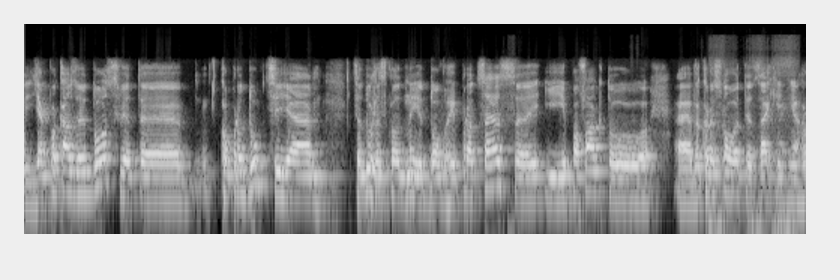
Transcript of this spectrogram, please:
як показує досвід, е, копродукція. Це дуже складний довгий процес, і по факту використовувати західні гроші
